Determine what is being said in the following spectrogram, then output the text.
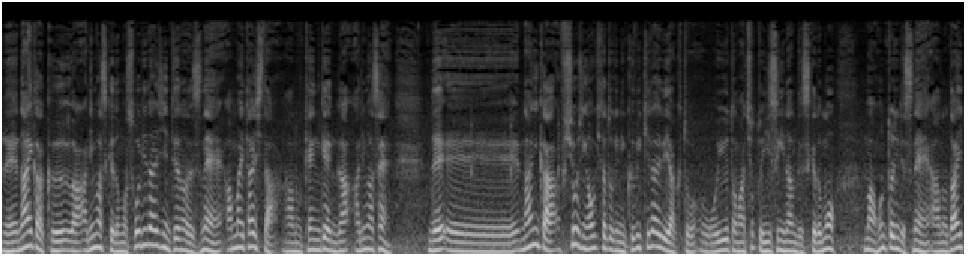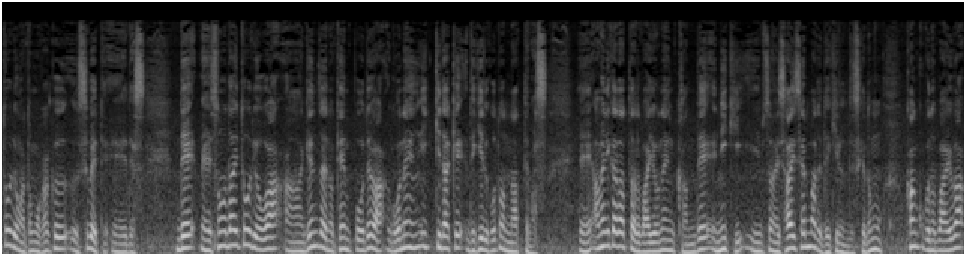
で内閣はありますけども総理大臣というのはですねあんまり大したあの権限がありません。で、えー、何か不祥事が起きた時に首切られる役というと、まあ、ちょっと言い過ぎなんですけども、まあ、本当にですねあの大統領がともかく全てです。でその大統領は現在の憲法では5年1期だけできることになってます。アメリカだったらば4年間で2期つまり再選までできるんですけども韓国の場合は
